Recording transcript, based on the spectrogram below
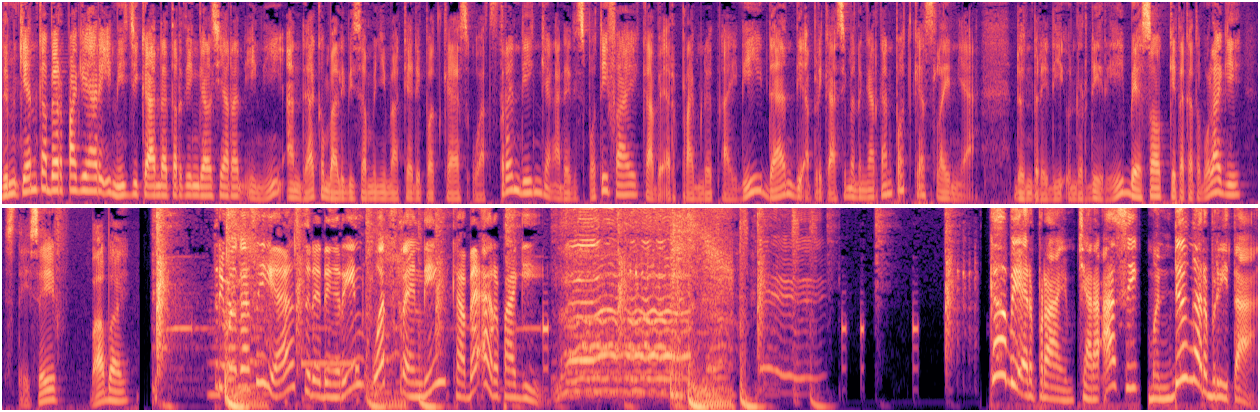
Demikian kabar pagi hari ini. Jika Anda tertinggal siaran ini, Anda kembali bisa menyimaknya di podcast What's Trending yang ada di Spotify, kbrprime.id, dan di aplikasi mendengarkan podcast lainnya. Don Brady undur diri, besok kita ketemu lagi. Stay safe, bye-bye. Terima kasih ya sudah dengerin What's Trending KBR Pagi. KBR Prime, cara asik mendengar berita.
